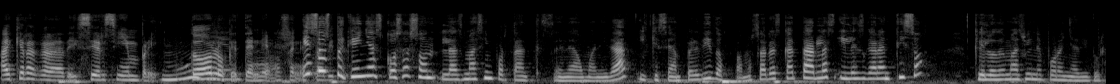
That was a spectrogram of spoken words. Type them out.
hay que agradecer siempre Muy todo lo que tenemos en esta Esas pequeñas cosas son las más importantes en la humanidad y que se han perdido. Vamos a rescatarlas y les garantizo que lo demás viene por añadidura.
